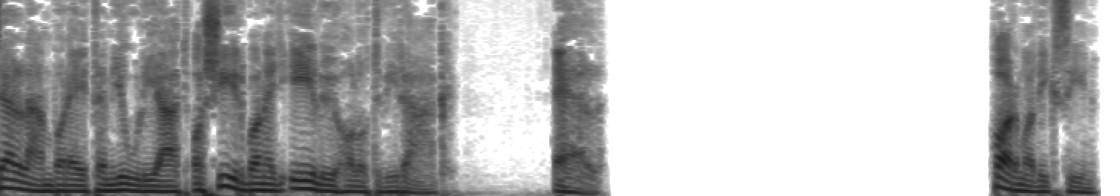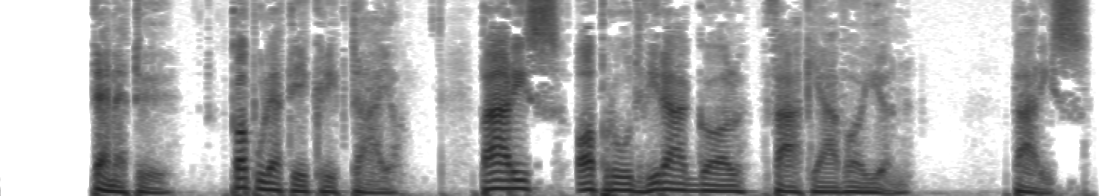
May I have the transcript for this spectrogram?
cellámba rejtem Júliát, a sírban egy élő halott virág. El. Harmadik szín. Temető. Kapuleté kriptája. Párizs apród virággal, fákjával jön. Párizs.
